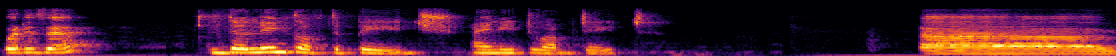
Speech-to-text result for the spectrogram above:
What is that? The link of the page I need to update. Uh,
